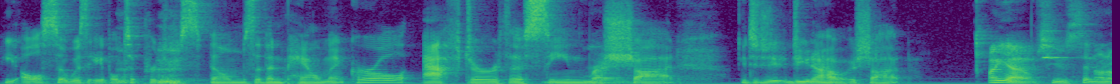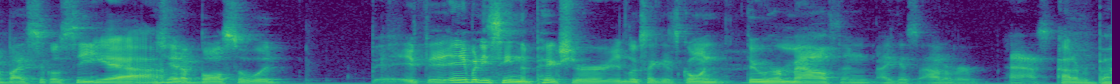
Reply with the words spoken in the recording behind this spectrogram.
He also was able to produce films of Impalement Girl after the scene was Right. shot. Did you do you know how it was shot? Oh yeah, she was sitting on a bicycle seat. Yeah. she had a balsa wood. If anybody's seen the picture, it looks like it's going through her mouth and I guess out of her ass, Out of her butt,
